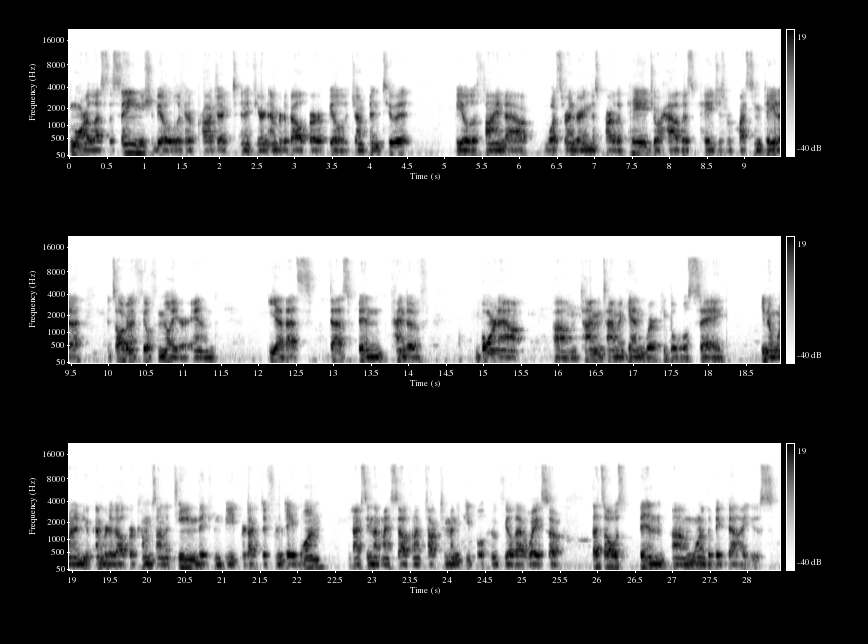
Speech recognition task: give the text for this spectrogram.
more or less the same. You should be able to look at a project, and if you're an Ember developer, be able to jump into it, be able to find out what's rendering this part of the page or how this page is requesting data. It's all going to feel familiar, and yeah, that's that's been kind of borne out um, time and time again, where people will say, you know, when a new Ember developer comes on a team, they can be productive from day one. I've seen that myself, and I've talked to many people who feel that way. So that's always been um, one of the big values.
